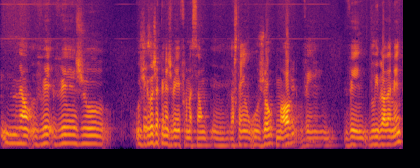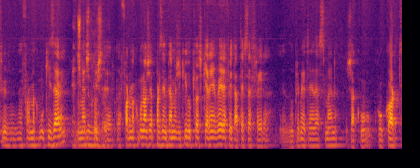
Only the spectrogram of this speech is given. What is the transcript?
Não, ve- vejo. Os jogadores apenas veem a informação. eh, Eles têm o jogo, como é óbvio, veem, veem deliberadamente, da forma como quiserem, mas depois a, a forma como nós apresentamos aquilo que eles querem ver é feita à terça-feira, eh, no primeiro treino da semana, já com, com o corte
